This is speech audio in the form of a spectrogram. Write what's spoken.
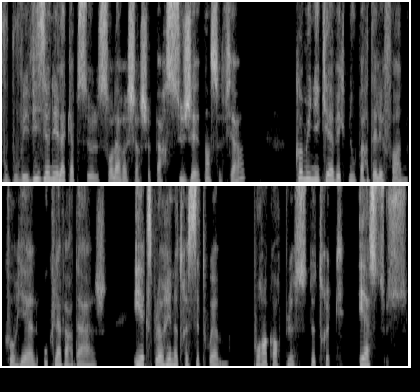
vous pouvez visionner la capsule sur la recherche par sujet dans SOFIA, communiquer avec nous par téléphone, courriel ou clavardage et explorer notre site Web pour encore plus de trucs et astuces.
